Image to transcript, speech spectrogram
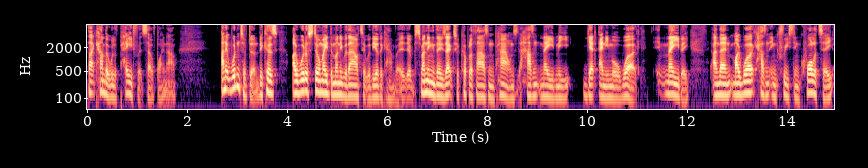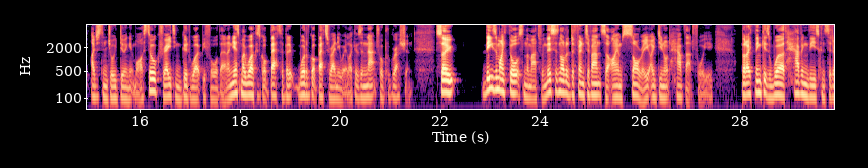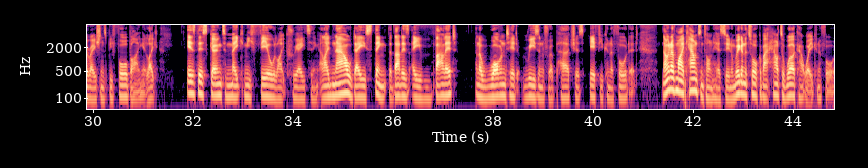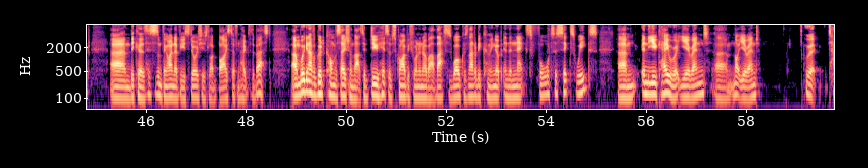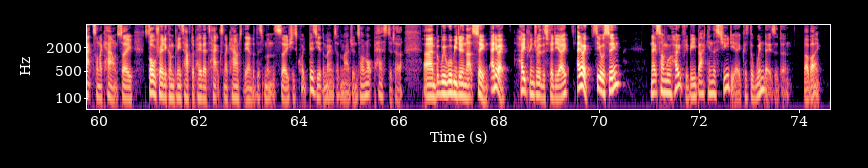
that camera will have paid for itself by now and it wouldn't have done because I would have still made the money without it with the other camera. Spending those extra couple of thousand pounds hasn't made me get any more work. Maybe. And then my work hasn't increased in quality. I just enjoyed doing it more. I was still creating good work before then. And yes, my work has got better, but it would have got better anyway. Like it was a natural progression. So these are my thoughts on the matter. And this is not a definitive answer. I am sorry. I do not have that for you. But I think it's worth having these considerations before buying it. Like, is this going to make me feel like creating? And I nowadays think that that is a valid and a warranted reason for a purchase if you can afford it. Now, I'm to have my accountant on here soon, and we're going to talk about how to work out what you can afford. Um, because this is something I never used to do. I just like buy stuff and hope for the best. Um, we're gonna have a good conversation on that. So do hit subscribe if you want to know about that as well, because that'll be coming up in the next four to six weeks. Um, in the UK, we're at year end, um, not year end, tax on account. So sole trader companies have to pay their tax on account at the end of this month. So she's quite busy at the moment, I'd imagine. So I'm not pestered her. Um, but we will be doing that soon. Anyway, hope you enjoyed this video. Anyway, see you all soon. Next time we'll hopefully be back in the studio because the windows are done. Bye bye.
